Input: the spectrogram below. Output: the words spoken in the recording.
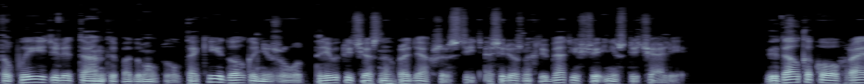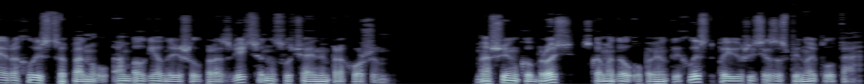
«Тупые дилетанты», — подумал Тул, — «такие долго не живут, привыкли честных бродяг шерстить, а серьезных ребят еще и не встречали». Видал, какого фраера хлыст цапанул, Амбал явно решил поразвлечься над случайным прохожим. «Машинку брось», — скомандовал упомянутый хлыст, появившийся за спиной плута.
